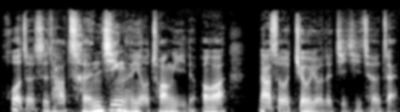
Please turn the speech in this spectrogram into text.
或者是他曾经很有创意的，包括那时候旧有的集集车站，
